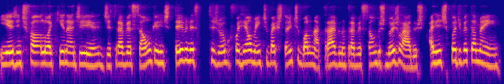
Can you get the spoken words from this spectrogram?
E a gente falou aqui né, de, de travessão, o que a gente teve nesse jogo foi realmente bastante bola na trave, no travessão dos dois lados. A gente pode ver também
